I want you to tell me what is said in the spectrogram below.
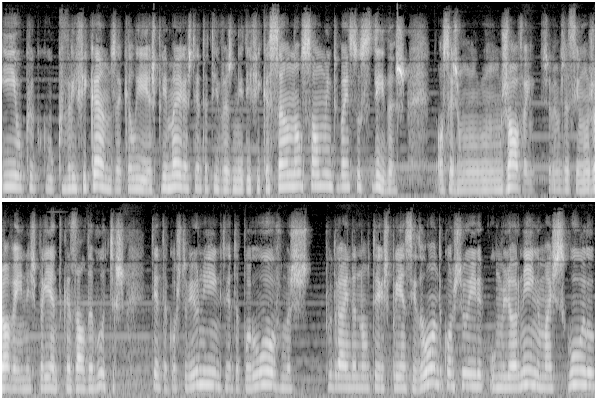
E o que, o que, verificamos é que ali as primeiras tentativas de nidificação não são muito bem sucedidas. Ou seja, um, um jovem, chamemos assim, um jovem inexperiente casal de abutres tenta construir o ninho, tenta pôr o ovo, mas poderá ainda não ter experiência de onde construir o melhor ninho, mais seguro,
